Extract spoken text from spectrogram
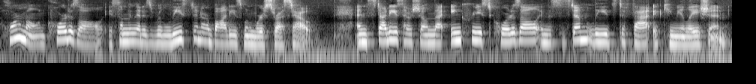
hormone, cortisol, is something that is released in our bodies when we're stressed out. And studies have shown that increased cortisol in the system leads to fat accumulation.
